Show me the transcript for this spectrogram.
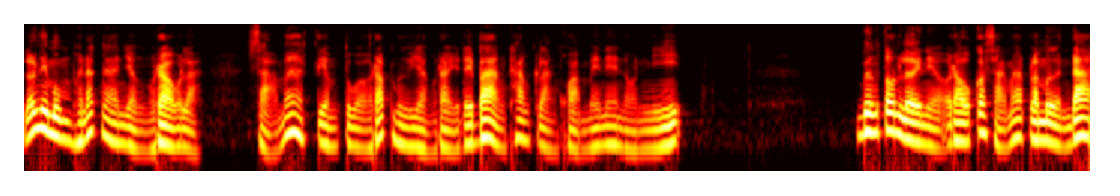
แล้วในมุมพนักงานอย่างเราล่ะ สามารถเตรียมตัวรับมืออย่างไรได้บ้างท่ามกลางความไม่แน่นอนนี้ เบื้องต้นเลยเนี่ยเราก็สามารถประเมินได้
